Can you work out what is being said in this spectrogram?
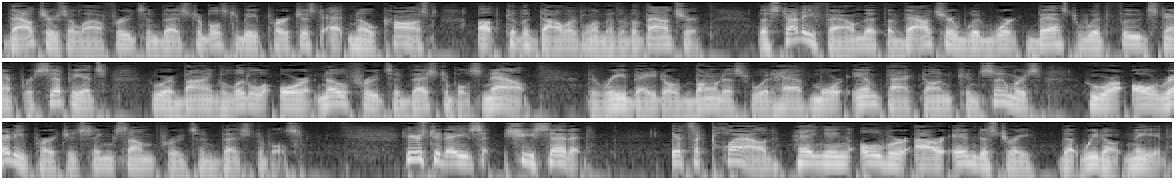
Vouchers allow fruits and vegetables to be purchased at no cost up to the dollar limit of the voucher. The study found that the voucher would work best with food stamp recipients who are buying little or no fruits and vegetables now. The rebate or bonus would have more impact on consumers who are already purchasing some fruits and vegetables. Here's today's She Said It. It's a cloud hanging over our industry that we don't need.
